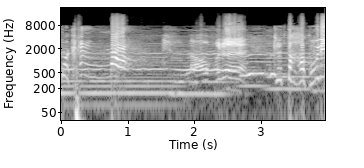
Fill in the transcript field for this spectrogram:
不肯来。老夫人，这大姑娘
